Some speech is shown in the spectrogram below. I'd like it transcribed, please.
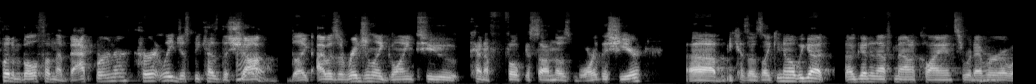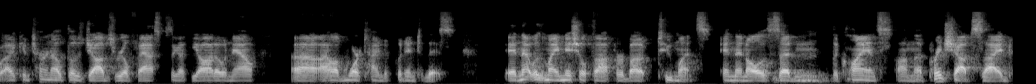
put them both on the back burner currently just because the shop oh. like i was originally going to kind of focus on those more this year uh, because i was like you know we got a good enough amount of clients or whatever mm-hmm. i can turn out those jobs real fast because i got the auto now. Uh, i'll have more time to put into this. And that was my initial thought for about two months. And then all of a sudden mm-hmm. the clients on the print shop side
